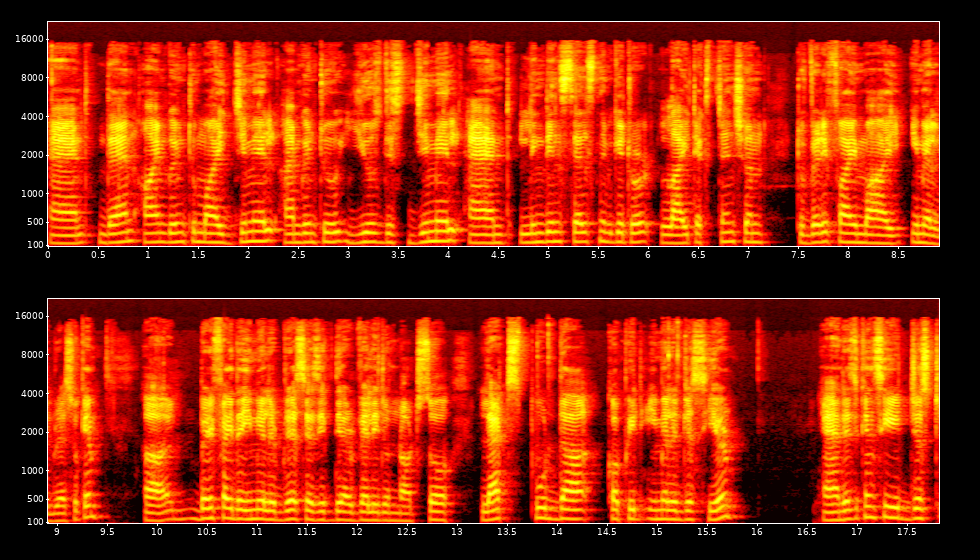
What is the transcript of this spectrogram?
and then i'm going to my gmail. I'm going to use this gmail and linkedin sales navigator lite extension to verify my email address okay? Uh, verify the email address as if they are valid or not. So let's put the copied email address here. And as you can see it just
